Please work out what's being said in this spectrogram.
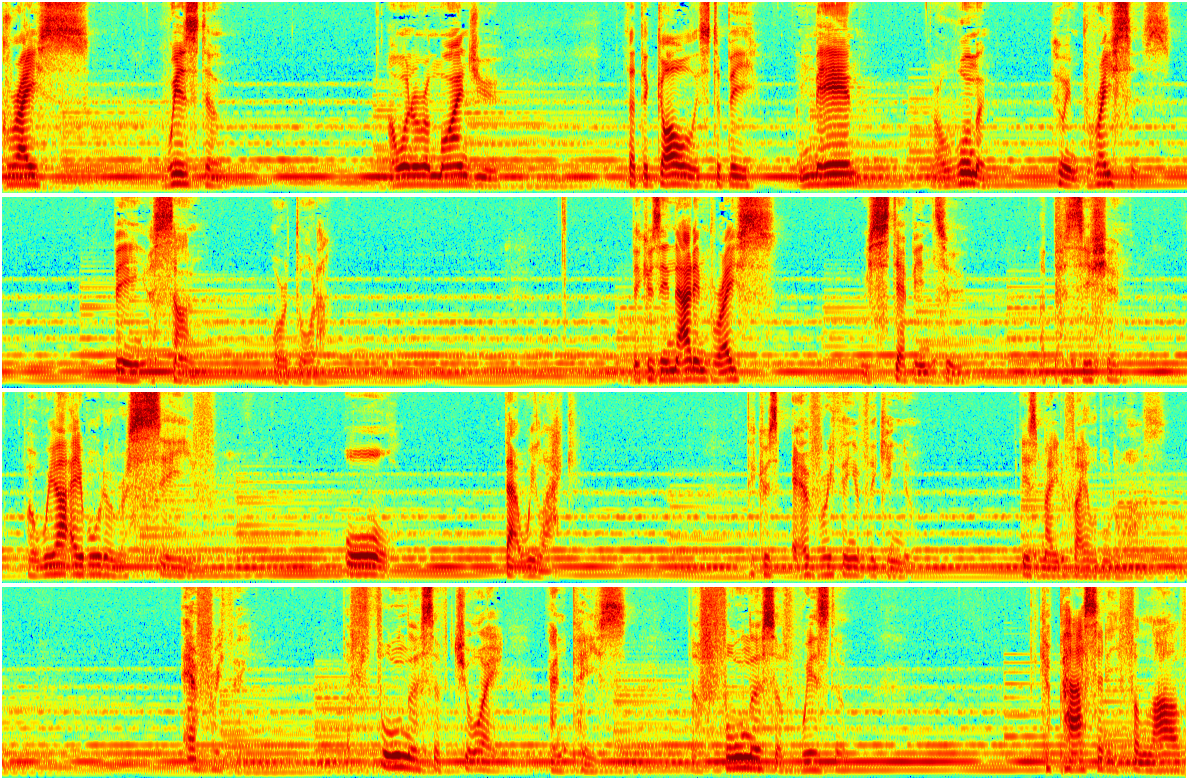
grace, wisdom. I want to remind you that the goal is to be a man or a woman who embraces being a son or a daughter. Because in that embrace, we step into a position where we are able to receive all that we lack. Because everything of the kingdom is made available to us. Everything the fullness of joy and peace, the fullness of wisdom, the capacity for love,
